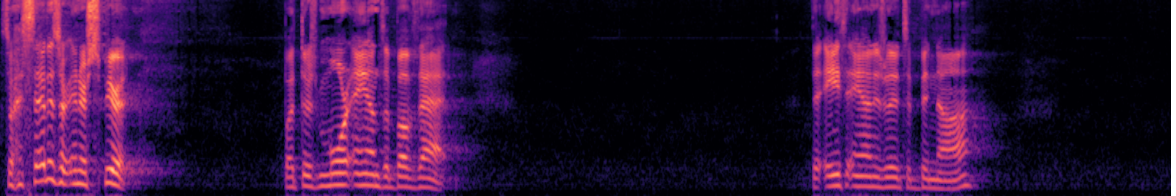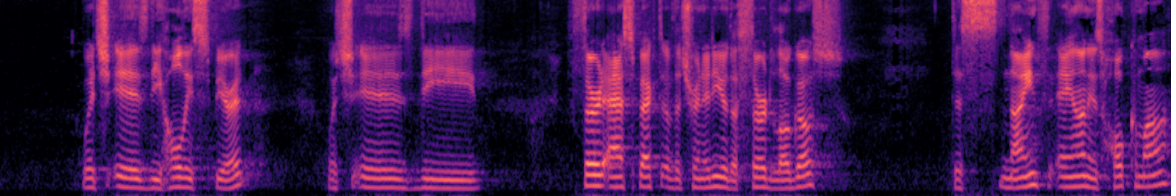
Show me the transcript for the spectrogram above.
So Hesed is our inner spirit. But there's more aeons above that. The eighth aeon is related to Binah, which is the Holy Spirit, which is the third aspect of the Trinity, or the third Logos. This ninth aeon is Hokmah,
